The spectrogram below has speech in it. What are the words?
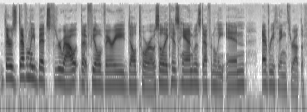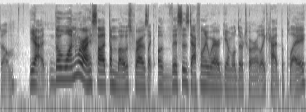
there's definitely bits throughout that feel very Del Toro. So like his hand was definitely in everything throughout the film. Yeah, the one where I saw it the most, where I was like, "Oh, this is definitely where Guillermo del Toro like had the play,"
